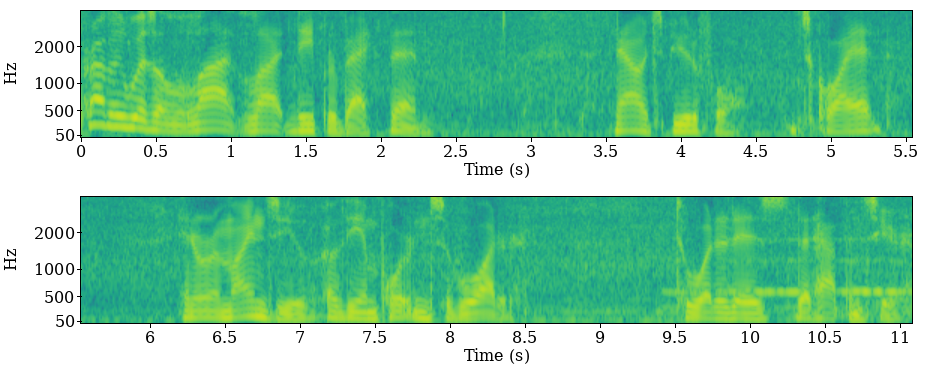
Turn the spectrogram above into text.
probably was a lot, lot deeper back then. Now it's beautiful, it's quiet, and it reminds you of the importance of water to what it is that happens here.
